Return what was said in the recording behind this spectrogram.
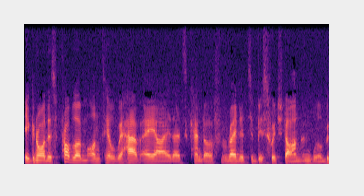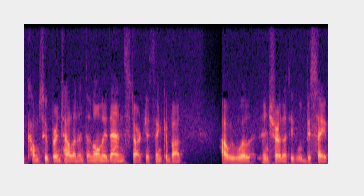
ignore this problem until we have AI that's kind of ready to be switched on and will become super intelligent, and only then start to think about how we will ensure that it will be safe.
